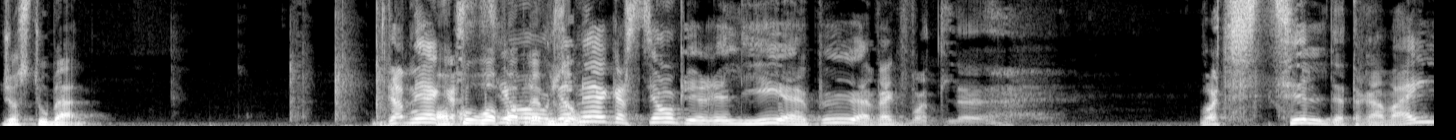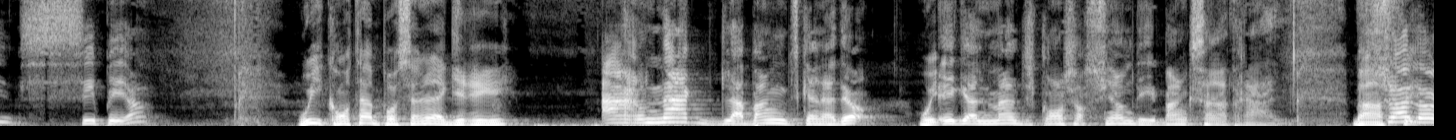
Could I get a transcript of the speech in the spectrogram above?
just too bad. Dernière On question, courra pas après vous dernière autres. question qui est reliée un peu avec votre, le, votre style de travail, CPA. Oui, comptable professionnel agréé. Arnaque de la Banque du Canada. Oui. Également du consortium des banques centrales. Ben, en ça, fait- là,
